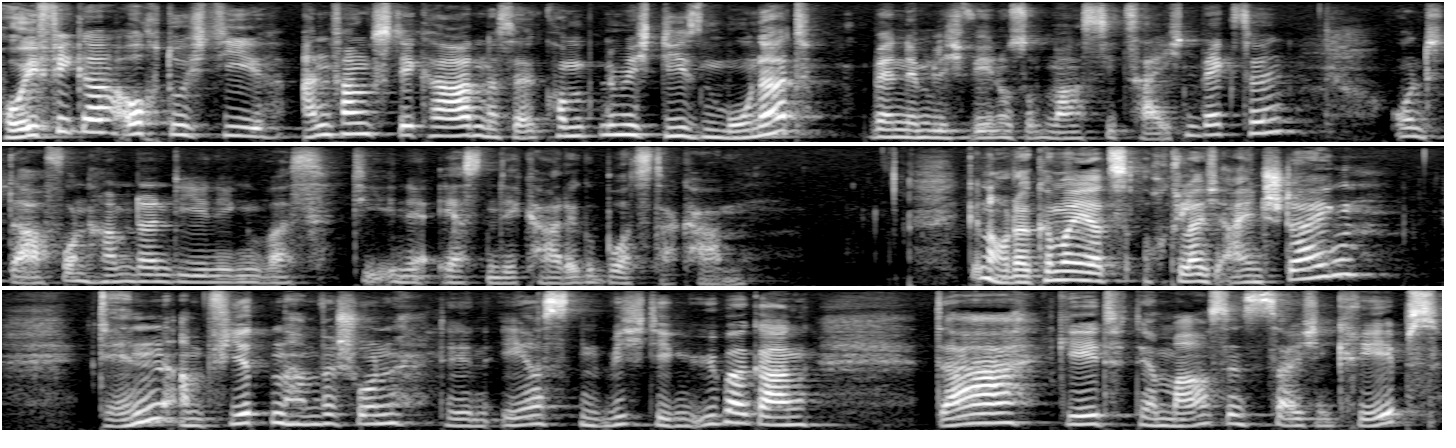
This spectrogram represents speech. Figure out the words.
häufiger, auch durch die Anfangsdekaden. Das kommt nämlich diesen Monat, wenn nämlich Venus und Mars die Zeichen wechseln. Und davon haben dann diejenigen was, die in der ersten Dekade Geburtstag haben. Genau, da können wir jetzt auch gleich einsteigen, denn am 4. haben wir schon den ersten wichtigen Übergang. Da geht der Mars ins Zeichen Krebs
